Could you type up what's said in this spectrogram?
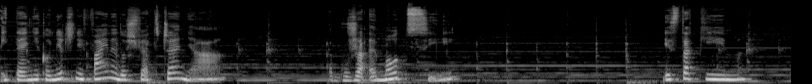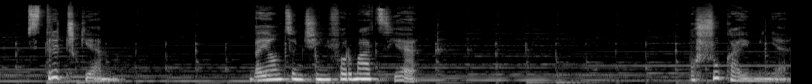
I te niekoniecznie fajne doświadczenia, ta burza emocji, jest takim stryczkiem dającym ci informację: poszukaj mnie,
